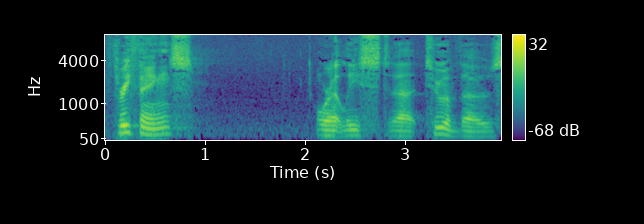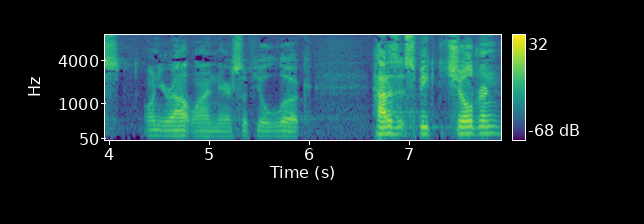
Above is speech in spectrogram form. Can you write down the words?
three things, or at least uh, two of those on your outline there, so if you'll look. How does it speak to children?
